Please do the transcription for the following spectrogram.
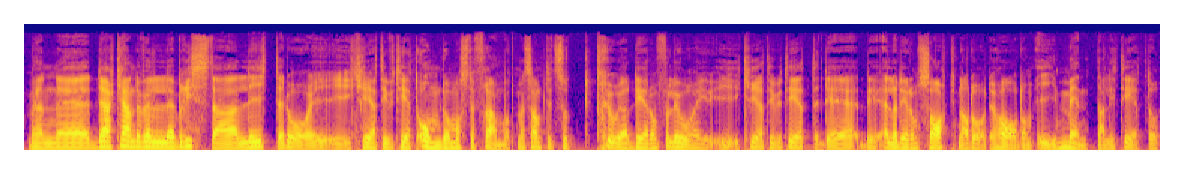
men eh, där kan det väl brista lite då i, i, kreativitet om de måste framåt. Men samtidigt så tror jag det de förlorar i, i kreativitet, det, det, eller det de saknar då, det har de i mentalitet och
